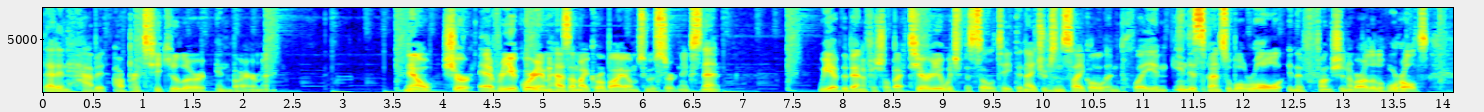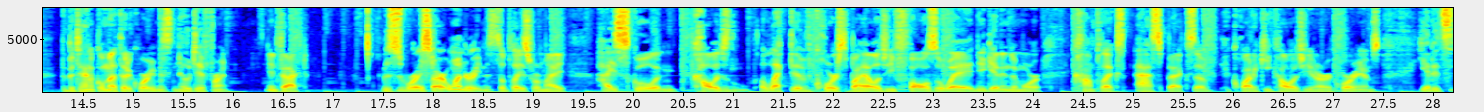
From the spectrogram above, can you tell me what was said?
that inhabit a particular environment. Now, sure, every aquarium has a microbiome to a certain extent. We have the beneficial bacteria, which facilitate the nitrogen cycle and play an indispensable role in the function of our little worlds. The botanical method aquarium is no different. In fact, this is where I start wondering. It's the place where my high school and college elective course biology falls away and you get into more complex aspects of aquatic ecology in our aquariums. Yet it's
